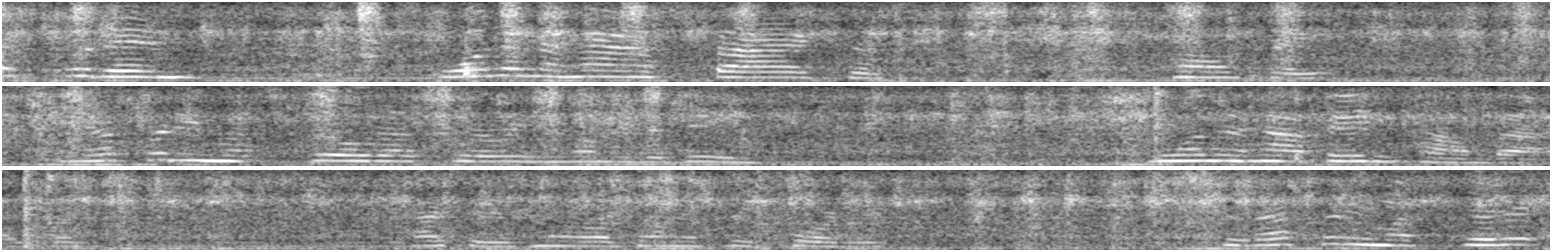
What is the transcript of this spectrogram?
just put in one and a half bags of concrete. And that pretty much filled us where we wanted to be. One and a half 80 pound bag, but actually it was more like one and three quarters. So that pretty much did it.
